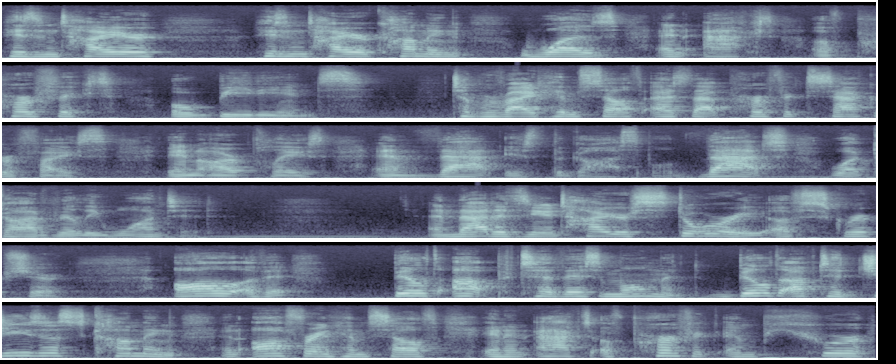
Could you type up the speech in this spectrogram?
His entire his entire coming was an act of perfect obedience to provide himself as that perfect sacrifice in our place. And that is the gospel. That's what God really wanted. And that is the entire story of Scripture. All of it built up to this moment, built up to Jesus coming and offering himself in an act of perfect and pure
